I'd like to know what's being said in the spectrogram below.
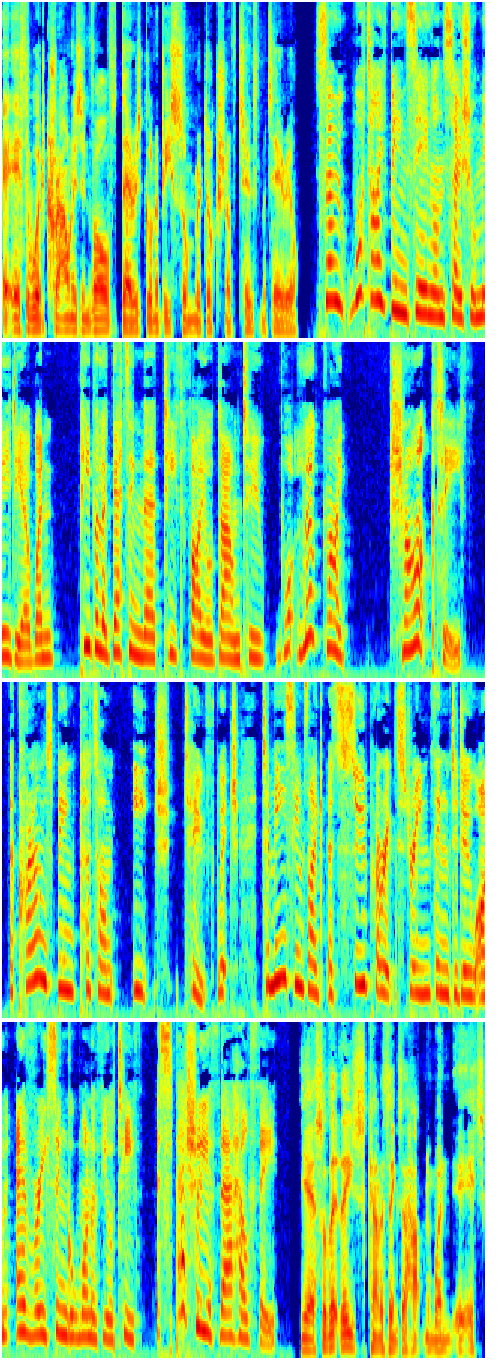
If the word crown is involved, there is going to be some reduction of tooth material. So, what I've been seeing on social media when people are getting their teeth filed down to what look like shark teeth, a crown's being put on each tooth, which to me seems like a super extreme thing to do on every single one of your teeth, especially if they're healthy. Yeah, so th- these kind of things are happening when it's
